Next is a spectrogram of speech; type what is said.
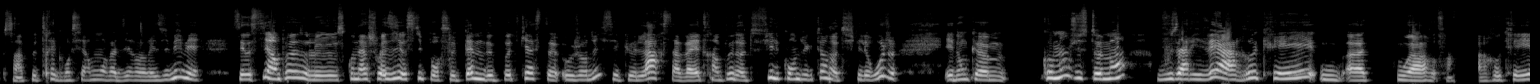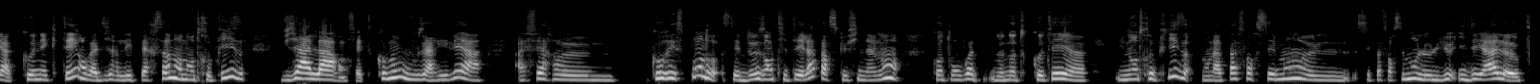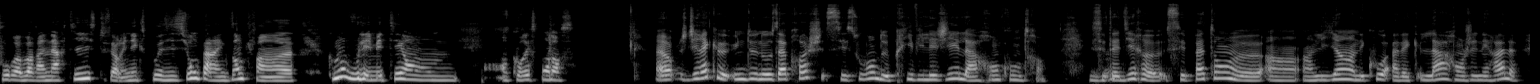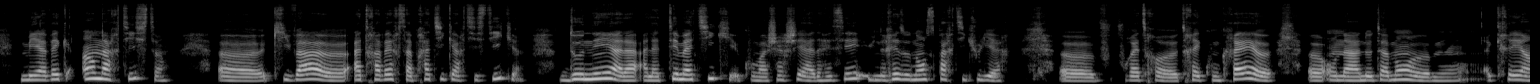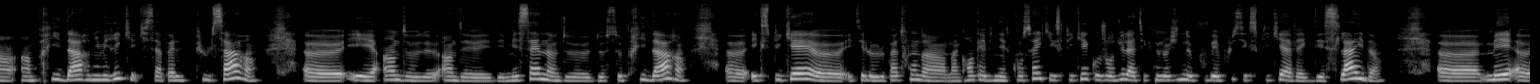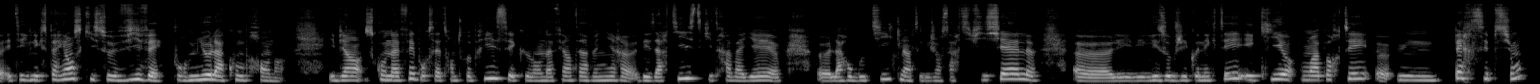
c'est un peu très grossièrement, on va dire, résumé, mais c'est aussi un peu le, ce qu'on a choisi aussi pour ce thème de podcast aujourd'hui, c'est que l'art, ça va être un peu notre fil conducteur, notre fil rouge. Et donc, euh, comment justement vous arrivez à recréer ou à, ou à, enfin, à recréer, à connecter, on va dire, les personnes en entreprise via l'art en fait? Comment vous arrivez à à faire correspondre ces deux entités-là parce que finalement, quand on voit de notre côté une entreprise, on n'a pas forcément, c'est pas forcément le lieu idéal pour avoir un artiste, faire une exposition par exemple. Enfin, comment vous les mettez en, en correspondance? Alors, je dirais qu'une de nos approches, c'est souvent de privilégier la rencontre. Mmh C'est-à-dire, c'est pas tant un, un, lien, un écho avec l'art en général, mais avec un artiste euh, qui va, euh, à travers sa pratique artistique, donner à la, thématique qu'on va chercher à adresser une résonance particulière. Euh, pour être très concret, on a notamment créé un, prix d'art numérique qui s'appelle Pulsar, et un, de, un des, mécènes de, ce prix d'art expliquait, était le, patron d'un grand cabinet de conseil qui expliquait qu'aujourd'hui la technologie ne pouvait plus s'expliquer avec des slides, mais était une expérience qui se vivait pour mieux la comprendre. Eh bien, ce qu'on a fait pour cette entreprise, c'est qu'on a fait intervenir des artistes qui travaillaient la robotique, l'intelligence artificielle, les, les, objets connectés et qui ont apporté une perception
